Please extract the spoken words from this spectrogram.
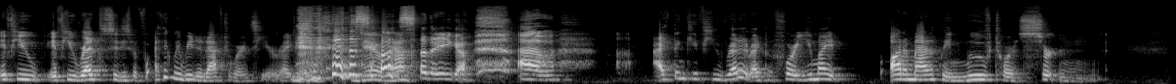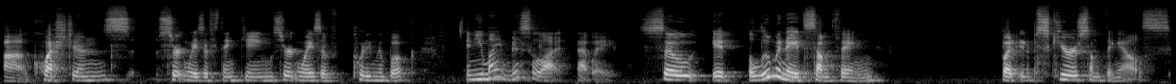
If you if you read the cities before, I think we read it afterwards here, right? so, yeah. so there you go. Um, I think if you read it right before, you might automatically move towards certain uh, questions, certain ways of thinking, certain ways of putting the book, and you might miss a lot that way. So it illuminates something, but it obscures something else.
